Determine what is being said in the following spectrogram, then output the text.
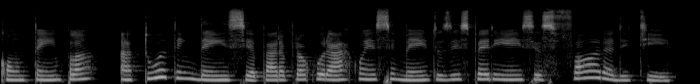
Contempla a tua tendência para procurar conhecimentos e experiências fora de ti.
